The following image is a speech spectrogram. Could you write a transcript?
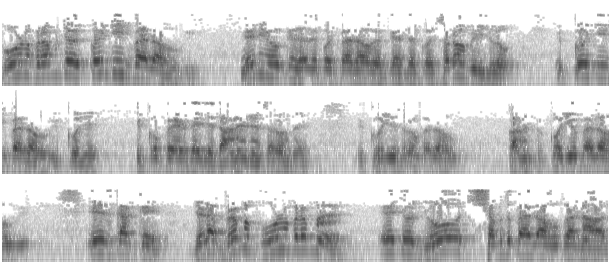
ਪੂਰਨ ਬ੍ਰਹਮ ਜੋ ਇੱਕੋ ਹੀ ਚੀਜ਼ ਪੈਦਾ ਹੋਊਗੀ। ਇਹ ਨਹੀਂ ਹੋ ਕਿਸੇ ਦੇ ਕੋਈ ਪੈਦਾ ਹੋਵੇ ਕਿਸੇ ਕੋਈ ਸਰੋਂ ਬੀਜ ਲੋ ਇੱਕੋ ਹੀ ਚੀਜ਼ ਪੈਦਾ ਹੋਊਗੀ ਇੱਕੋ ਜੇ ਇੱਕੋ ਪੇੜ ਦੇ ਜੇ ਦਾਣੇ ਨੇ ਸਰੋਂ ਦੇ ਇੱਕੋ ਜਿਹੀ ਸਰੋਂ ਪੈਦਾ ਹੋਊ ਕਣਕ ਇੱਕੋ ਜਿਹੀ ਪੈਦਾ ਹੋਊਗੀ। ਇਸ ਕਰਕੇ ਜਿਹੜਾ ਬ੍ਰਹਮ ਪੂਰਨ ਬ੍ਰਹਮ ਇਹ ਜੋ ਜੋ ਸ਼ਬਦ ਪੈਦਾ ਹੋਊਗਾ ਨਾਲ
